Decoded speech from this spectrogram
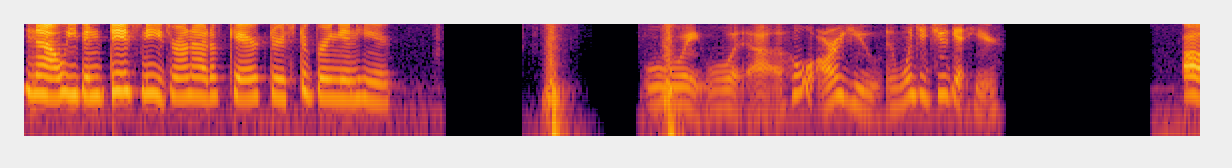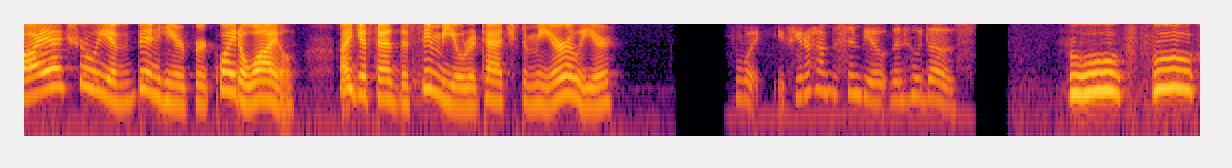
Now even Disney's run out of characters to bring in here. Wait, what? Uh, who are you, and when did you get here? Oh, I actually have been here for quite a while. I just had the symbiote attached to me earlier. Wait, if you don't have the symbiote, then who does? Oh, oh,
